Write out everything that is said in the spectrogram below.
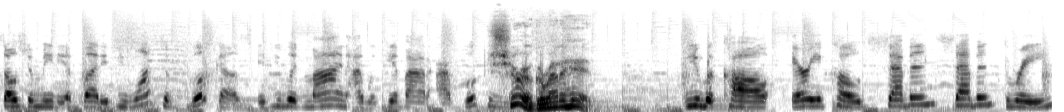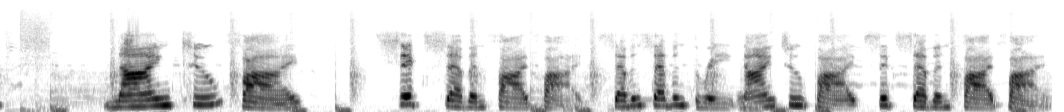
social media. But if you want to book us, if you wouldn't mind, I would give out our booking. Sure, number. go right ahead. You would call area code 773 925 6755 773 925 6755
